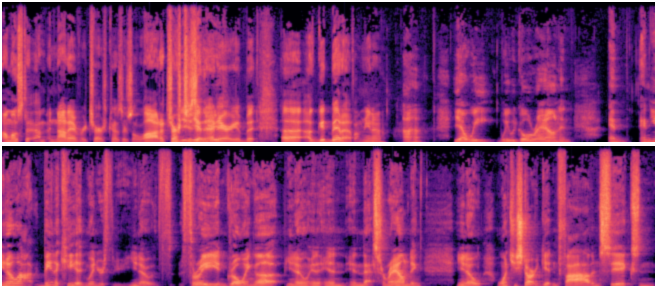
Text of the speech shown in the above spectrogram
almost um, not every church because there's a lot of churches yeah, in that is. area, but uh, a good bit of them, you know. Uh huh. Yeah, we we would go around and and and you know, I, being a kid when you're you know th- three and growing up, you know, in in in that surrounding. You know, once you start getting five and six and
